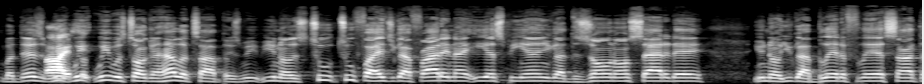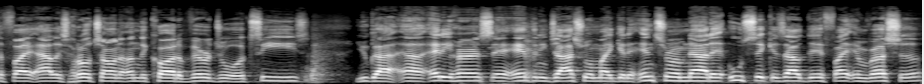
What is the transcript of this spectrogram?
But there's we, right, we, so- we was talking hella topics. We you know, there's two two fights. You got Friday night ESPN, you got the zone on Saturday. You know, you got Blair the Flair Santa fight Alex Rocha on the undercard of Vergil Ortiz. You got uh, Eddie Hearn saying Anthony Joshua might get an interim now that Usyk is out there fighting Russia.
